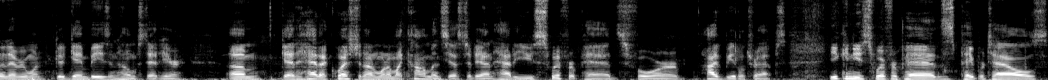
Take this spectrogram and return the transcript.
morning, everyone. Good Game Bees and Homestead here. Um, got, had a question on one of my comments yesterday on how to use Swiffer pads for hive beetle traps. You can use Swiffer pads, paper towels,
